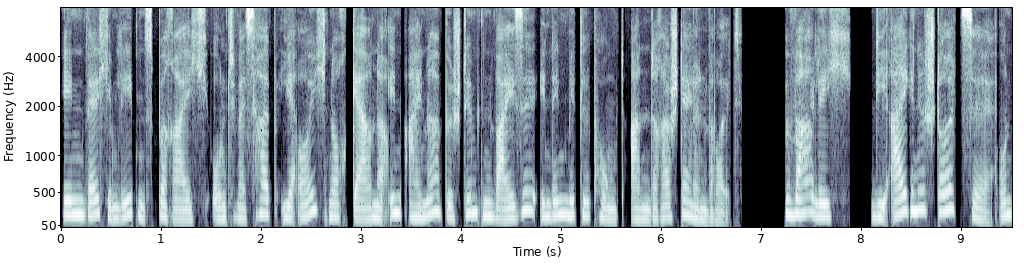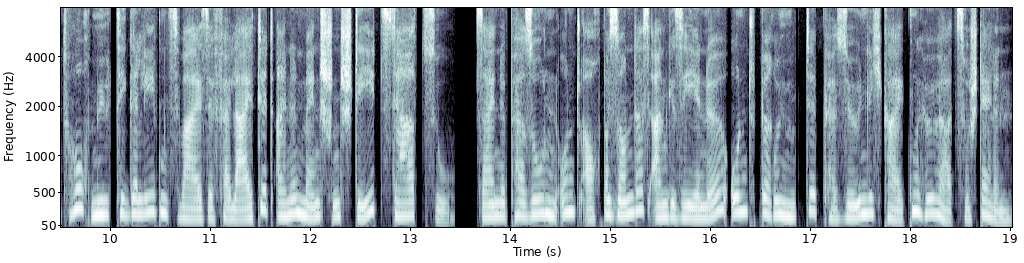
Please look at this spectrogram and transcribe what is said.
in welchem Lebensbereich und weshalb ihr euch noch gerne in einer bestimmten Weise in den Mittelpunkt anderer stellen wollt. Wahrlich, die eigene stolze und hochmütige Lebensweise verleitet einen Menschen stets dazu, seine Person und auch besonders angesehene und berühmte Persönlichkeiten höher zu stellen.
